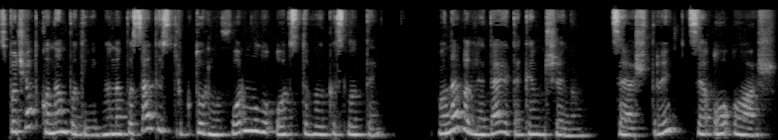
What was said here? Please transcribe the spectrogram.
Спочатку нам потрібно написати структурну формулу оцтової кислоти. Вона виглядає таким чином: CH3 COOH.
